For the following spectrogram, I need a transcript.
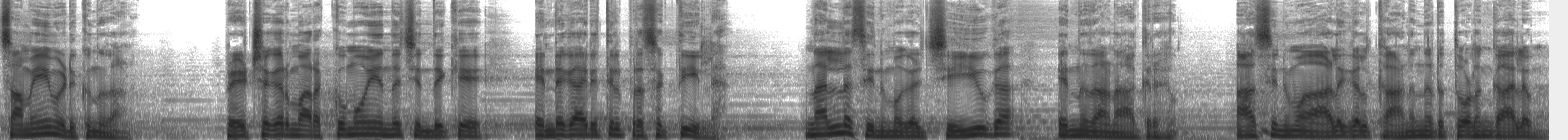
സമയമെടുക്കുന്നതാണ് പ്രേക്ഷകർ മറക്കുമോ എന്ന ചിന്തയ്ക്ക് എന്റെ കാര്യത്തിൽ പ്രസക്തിയില്ല. നല്ല സിനിമകൾ ചെയ്യുക എന്നതാണ് ആഗ്രഹം. ആ സിനിമ ആളുകൾ കാണുന്നിടത്തോളം കാലം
